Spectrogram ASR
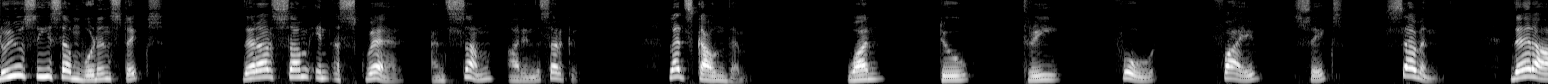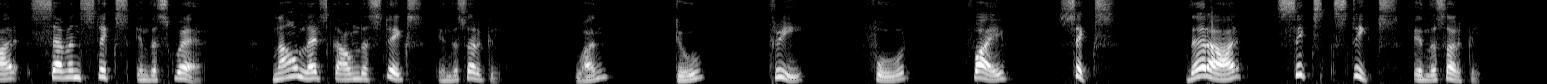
Do you see some wooden sticks? There are some in a square and some are in the circle. Let's count them. 1, 2, 3, 4, 5, 6, 7. There are 7 sticks in the square. Now let's count the sticks in the circle. 1, 2, 3, 4, 5, 6. There are 6 sticks in the circle.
